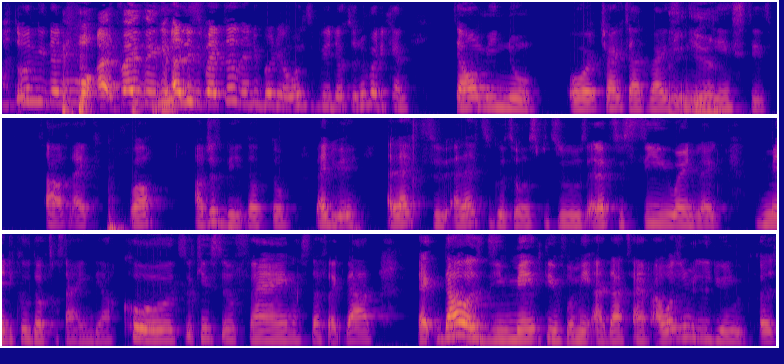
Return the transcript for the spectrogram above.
I don't need any more advice again. At least if I tell anybody I want to be a doctor, nobody can tell me no or try to advise me Yeah. against it. So I was like, Well, I'll just be a doctor. By the way, I like to I like to go to hospitals. I like to see when like medical doctors are in their coats, looking so fine and stuff like that. Like that was the main thing for me at that time. I wasn't really doing it because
